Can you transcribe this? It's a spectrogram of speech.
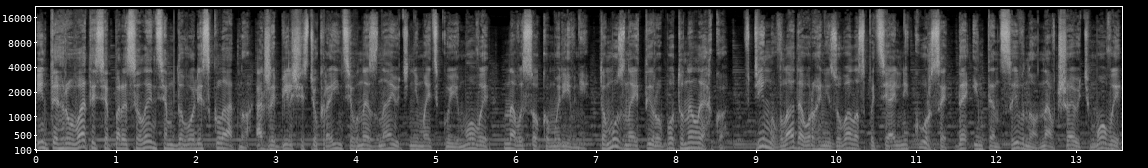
Інтегруватися переселенцям доволі складно, адже більшість більшість українців не знають німецької мови на високому рівні, тому знайти роботу нелегко. Втім, влада організувала спеціальні курси, де інтенсивно навчають мови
